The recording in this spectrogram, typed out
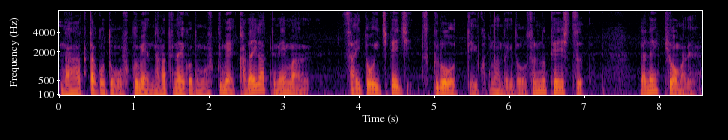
習ったことを含め、習ってないことも含め、課題があってね、まあ、サイトを1ページ作ろうっていうことなんだけど、それの提出がね、今日まで。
